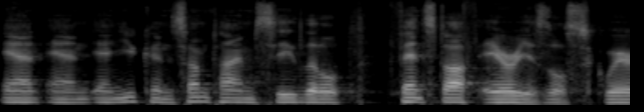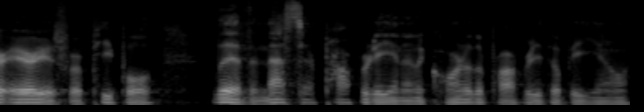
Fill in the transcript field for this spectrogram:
and and and you can sometimes see little fenced off areas, little square areas where people live, and that's their property. And in the corner of the property, there'll be, you know,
